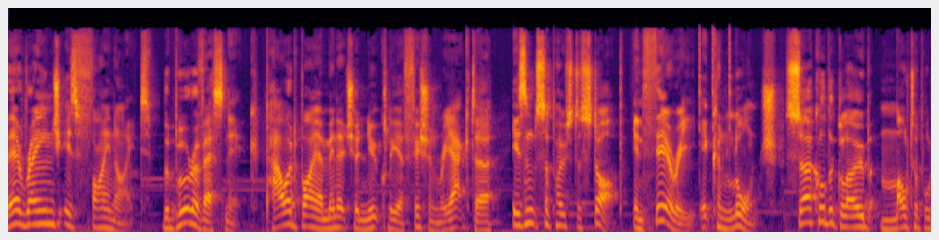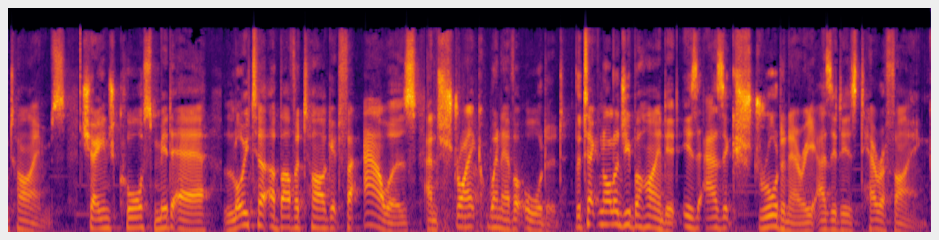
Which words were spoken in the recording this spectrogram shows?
Their range is finite. The Burevestnik, powered by a miniature nuclear fission reactor, isn't supposed to stop. In theory, it can launch, circle the globe multiple times, change course mid-air, loiter above a target for hours, and strike whenever ordered. The technology behind it is as extraordinary as it is terrifying.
